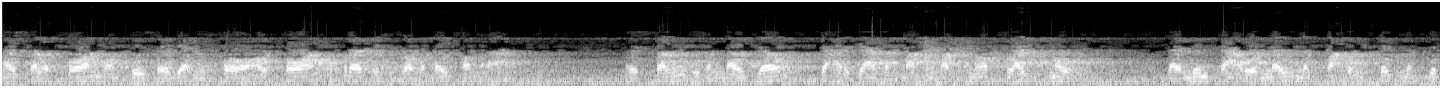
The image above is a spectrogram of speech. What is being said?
ហើយសិលធម៌មកពីសិលៈនិងធម៌ហើយធម៌ប្រែជាប្រកបដីធម្មតាហើយសិលគឺសំដៅយកចរិយាសម្បត្តិសម្បត្តិស្នប់ផ្លៃស្នូដែលមានការរស់នៅមិនប៉ះទង្គិចមិនយឹក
